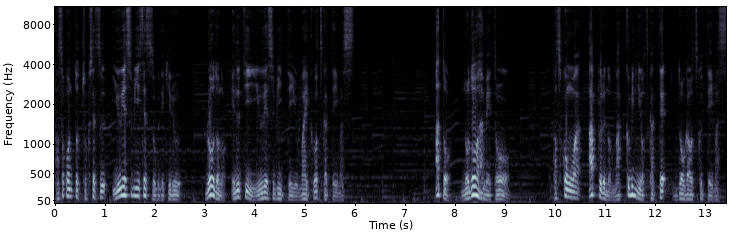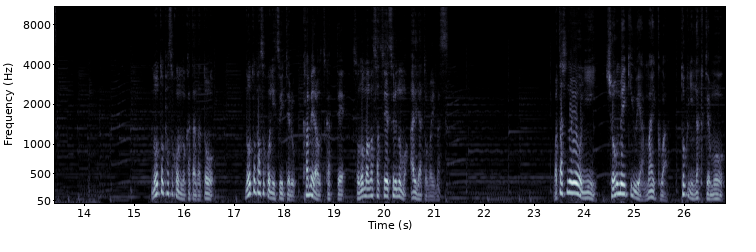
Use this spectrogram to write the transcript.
パソコンと直接 USB 接続できるロードの NT-USB っていうマイクを使っています。あと、のど飴と、パソコンは Apple の Mac mini を使って動画を作っています。ノートパソコンの方だと、ノートパソコンについてるカメラを使ってそのまま撮影するのもありだと思います。私のように照明器具やマイクは特になくても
